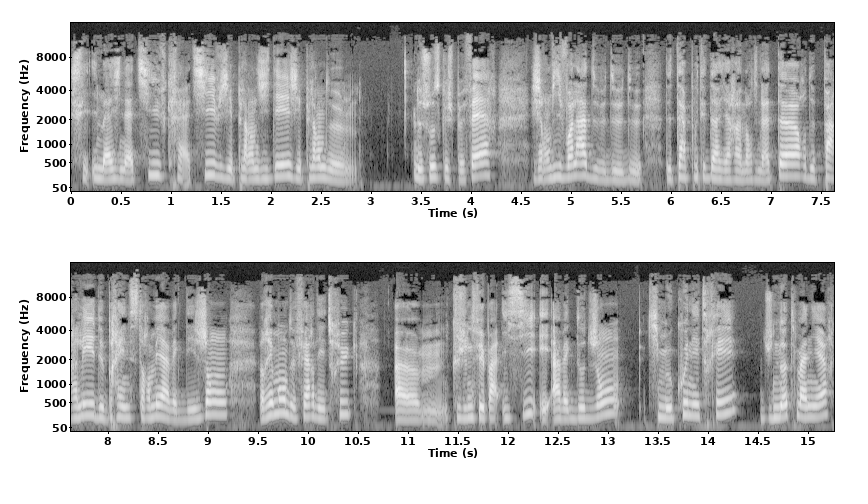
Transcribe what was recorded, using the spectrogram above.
Je suis imaginative, créative, j'ai plein d'idées, j'ai plein de choses que je peux faire. J'ai envie, voilà, de, de, de, tapoter derrière un ordinateur, de parler, de brainstormer avec des gens, vraiment de faire des trucs que je ne fais pas ici et avec d'autres gens qui me connaîtraient d'une autre manière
